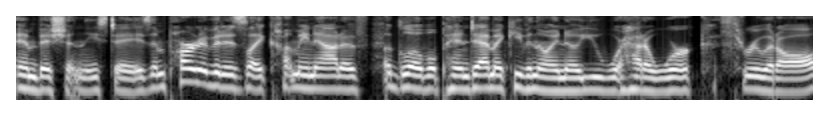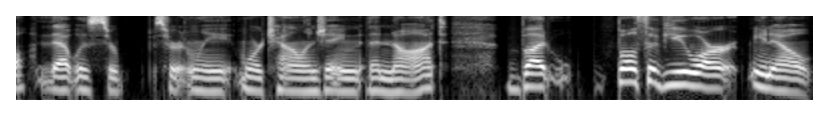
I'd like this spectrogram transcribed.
ambition these days. And part of it is like coming out of a global pandemic, even though I know you had to work through it all. That was cer- certainly more challenging than not. But both of you are, you know,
